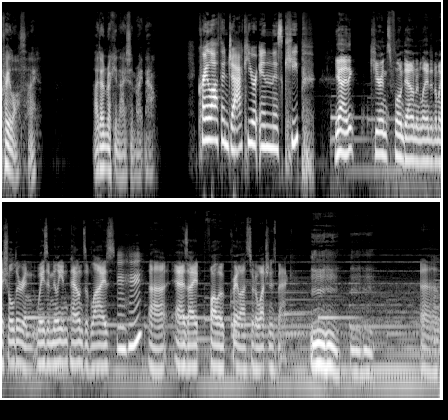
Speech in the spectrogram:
Kraloth, I, I don't recognize him right now. Kraloth and Jack, you're in this keep. yeah, I think Kieran's flown down and landed on my shoulder and weighs a million pounds of lies Mm-hmm. uh, as I follow Kraloth, sort of watching his back. Mm-hmm. Mm-hmm. Um,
